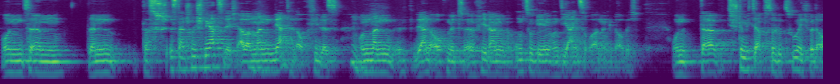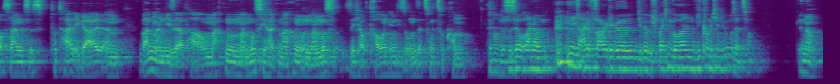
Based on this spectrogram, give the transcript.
Und ähm, dann das ist dann schon schmerzlich, aber man lernt halt auch vieles. Mhm. Und man lernt auch mit äh, Fehlern umzugehen und die einzuordnen, glaube ich. Und da stimme ich dir absolut zu. Ich würde auch sagen, es ist total egal, ähm, wann man diese Erfahrung macht. Nur man muss sie halt machen und man muss sich auch trauen, in diese Umsetzung zu kommen. Genau, das ist ja auch eine, eine Frage, die wir, die wir besprechen wollen. Wie komme ich in die Umsetzung? Genau.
